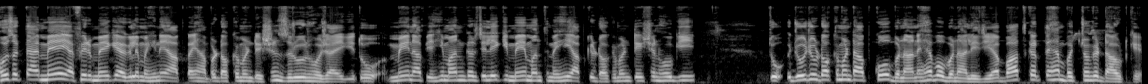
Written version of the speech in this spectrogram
हो सकता है मई या फिर मई के अगले महीने आपका यहाँ पर डॉक्यूमेंटेशन ज़रूर हो जाएगी। तो मेन आप यही मानकर चलिए कि मई मंथ में ही आपकी डॉक्यूमेंटेशन होगी। तो जो जो डॉक्यूमेंट आपको बनाने हैं, वो बना लीजिए। अब बात करते हैं बच्चों के डाउट के,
